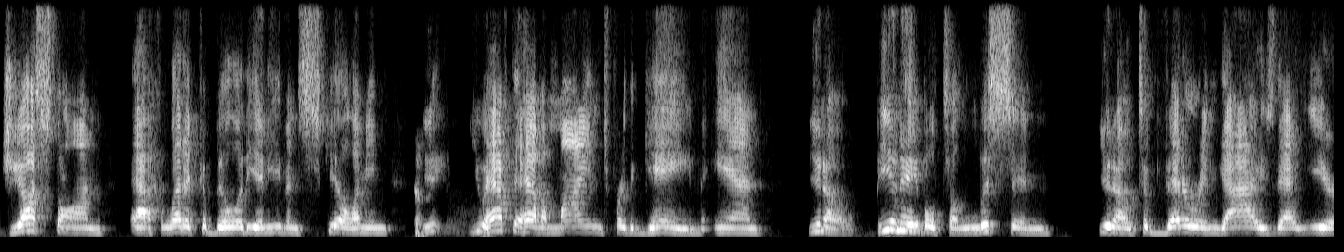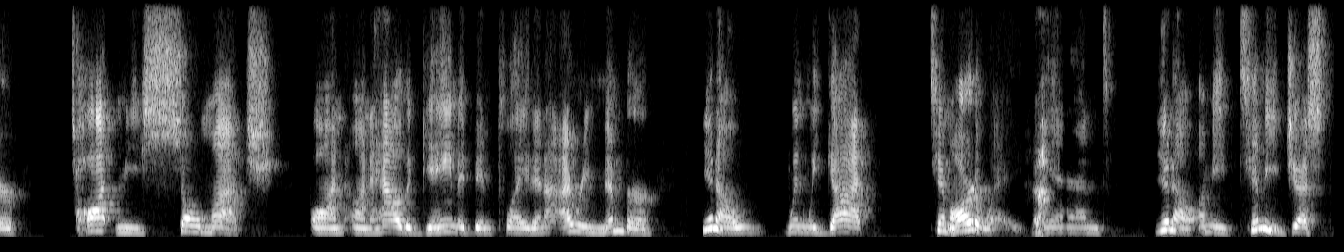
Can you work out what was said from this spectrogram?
just on athletic ability and even skill. I mean, you, you have to have a mind for the game and, you know, being able to listen, you know, to veteran guys that year taught me so much on on how the game had been played. And I, I remember, you know, when we got Tim Hardaway and you know, I mean, Timmy just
